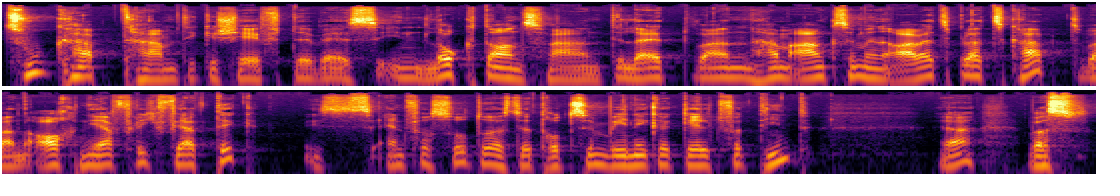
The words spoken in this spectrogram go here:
zugehabt haben, die Geschäfte, weil sie in Lockdowns waren. Die Leute waren, haben Angst um ihren Arbeitsplatz gehabt, waren auch nervlich fertig. Es ist einfach so, du hast ja trotzdem weniger Geld verdient. Ja, was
